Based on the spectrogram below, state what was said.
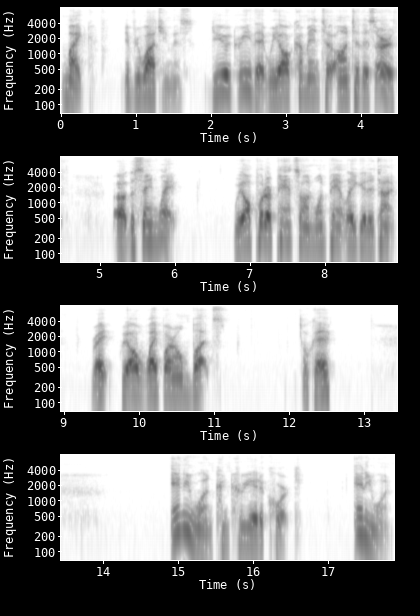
Mike, if you're watching this, do you agree that we all come into onto this earth uh, the same way? We all put our pants on one pant leg at a time right? We all wipe our own butts. Okay? Anyone can create a court. Anyone.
